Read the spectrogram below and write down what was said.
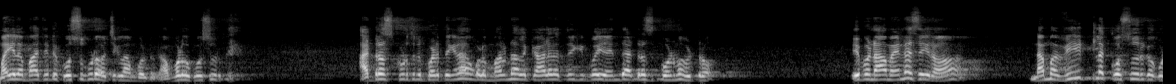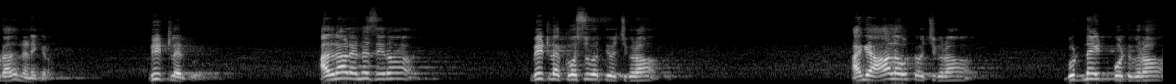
மயில மாத்திட்டு கொசு கூட வச்சுக்கலாம் போல் இருக்கு. அவ்வளவு கொசு இருக்கு. அட்ரஸ் கொடுத்துட்டு படுத்தீங்கன்னா உங்களை மறுநாள் காலையில் தூக்கி போய் எந்த அட்ரஸ் போகணுமோ விட்டுரும். இப்போ நாம் என்ன செய்கிறோம் நம்ம வீட்டில் கொசு இருக்கக்கூடாதுன்னு நினைக்கிறோம். வீட்டில் இருக்கு. அதனால என்ன செய்கிறோம் வீட்டில் கொசு வத்தி வச்சுக்கிறோம். அங்கே ஆல் அவுட் வச்சுக்கிறோம். குட் நைட் போட்டுக்கிறோம்.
